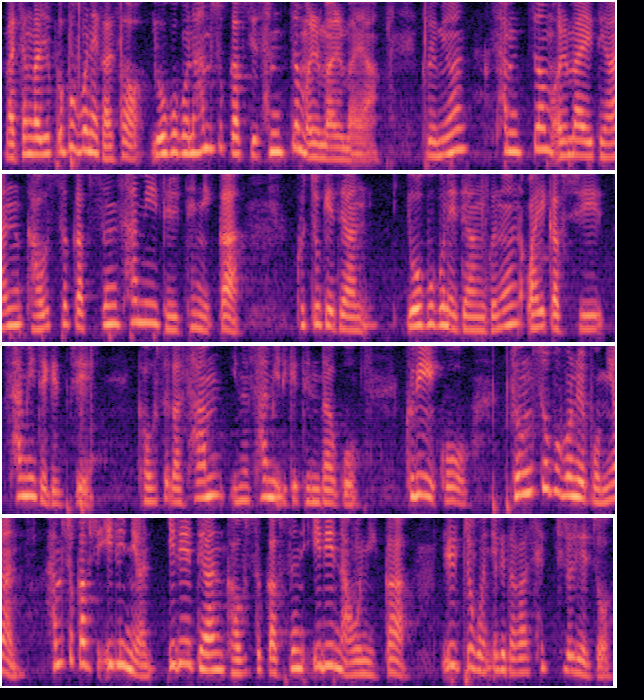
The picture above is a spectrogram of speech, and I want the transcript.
마찬가지로 끝부분에 가서 요 부분은 함수값이 3점 얼마 얼마야. 그러면 3점 얼마에 대한 가우스 값은 3이 될 테니까 그쪽에 대한 요 부분에 대한 거는 y 값이 3이 되겠지. 가우스가 3, 이는 3이 이렇게 된다고. 그리고 정수 부분을 보면 함수 값이 1이면 1에 대한 가우스 값은 1이 나오니까 1쪽은 여기다가 색칠을 해줘.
